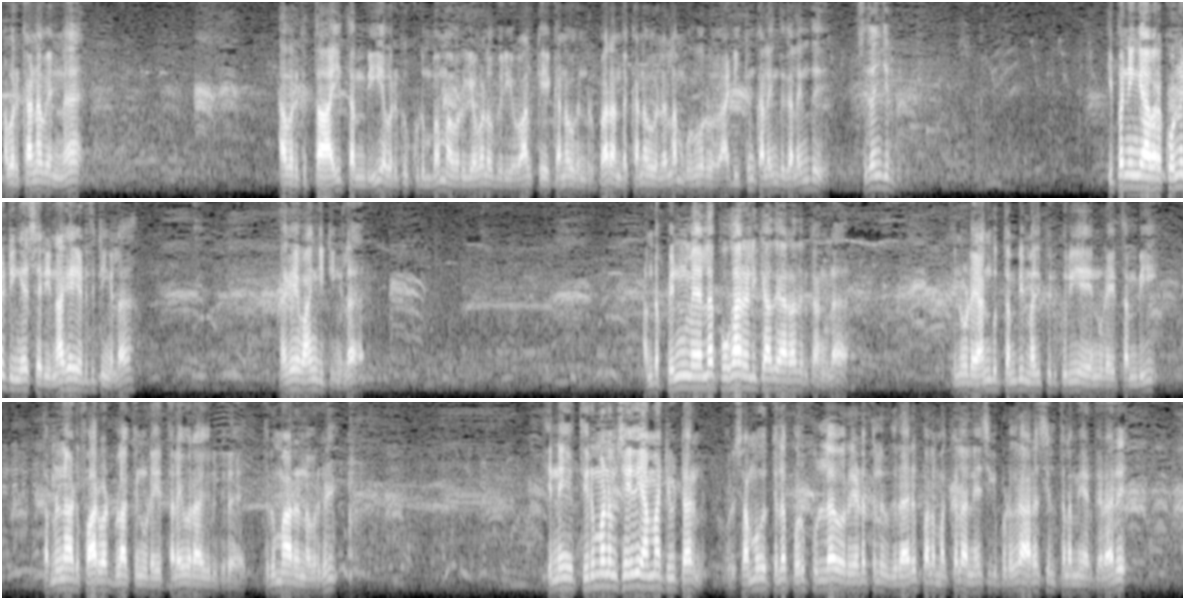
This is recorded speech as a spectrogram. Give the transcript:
அவர் கனவு என்ன? அவருக்கு தாய் தம்பி அவருக்கு குடும்பம் அவர் எவ்வளவு பெரிய வாழ்க்கையை கனவு கண்டிருப்பார்? அந்த கனவுகள் எல்லாம் ஒவ்வொரு அடிக்கும் கலைந்து கலைந்து சிதைஞ்சிருக்குது. இப்ப நீங்க அவரை கொண்டுட்டீங்க சரி நகையை எடுத்துட்டீங்களா? நகையை வாங்கிட்டீங்களா? அந்த பெண் மேல புகார் அளிக்காத யாராவது இருக்காங்களா? என்னுடைய அன்பு தம்பி மதிப்பிற்குரிய என்னுடைய தம்பி தமிழ்நாடு ஃபார்வர்ட் பிளாக்கினுடைய தலைவராக இருக்கிற திருமாறன் அவர்கள் என்னை திருமணம் செய்து ஏமாற்றி விட்டார்னு. ஒரு சமூகத்தில் பொறுப்புள்ள ஒரு இடத்துல இருக்கிறாரு பல மக்களால் நேசிக்கப்படுகிற அரசியல் தலைமையாக இருக்கிறாரு.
